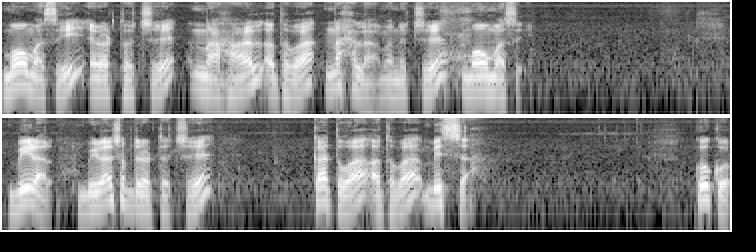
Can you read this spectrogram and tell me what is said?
মৌমাছি এর অর্থ হচ্ছে নাহাল অথবা নাহলা মানে হচ্ছে মৌমাছি। বিড়াল। বিড়াল শব্দের অর্থ হচ্ছে কাতোয়া অথবা বিচ্ছা। কুকুর,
